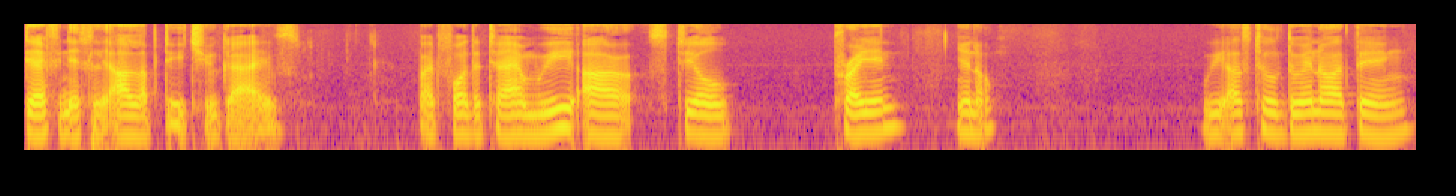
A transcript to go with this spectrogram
definitely I'll update you guys. But for the time, we are still praying you know, we are still doing our thing.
